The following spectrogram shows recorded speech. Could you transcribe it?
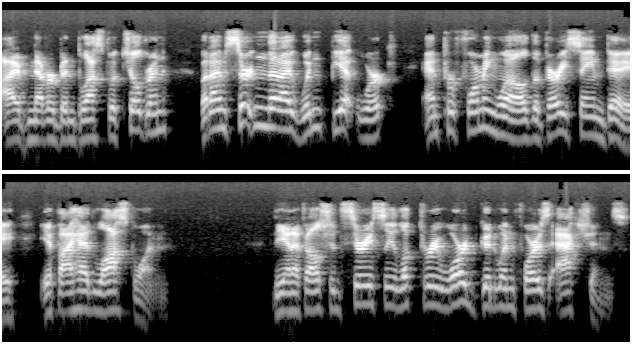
I've never been blessed with children, but I'm certain that I wouldn't be at work and performing well the very same day if I had lost one. The NFL should seriously look to reward Goodwin for his actions.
